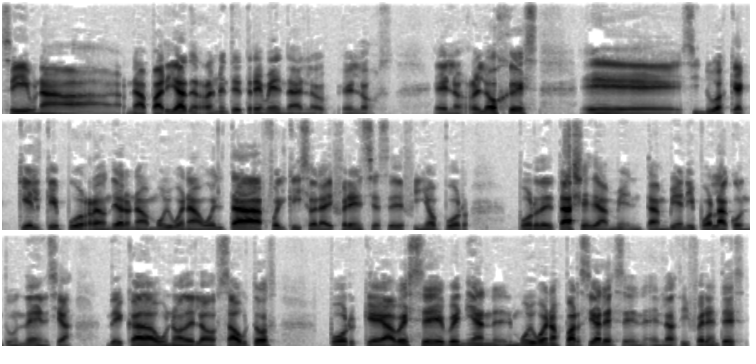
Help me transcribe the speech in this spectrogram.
Sí, una, una paridad realmente tremenda en, en los en los relojes. Eh, sin duda es que aquel que pudo redondear una muy buena vuelta fue el que hizo la diferencia. Se definió por, por detalles de, también y por la contundencia de cada uno de los autos. Porque a veces venían muy buenos parciales en, en los diferentes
